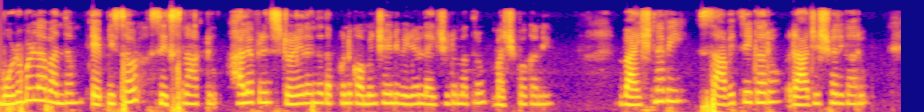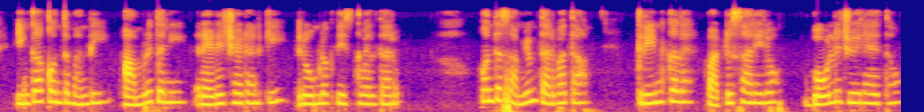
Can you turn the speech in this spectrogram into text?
Moodumulla Bandham episode six nought two. Hello friends స్టోరీలో ఎంత తప్పకుండా కామెంట్ చేయండి. వీడియో లైక్ చేయడం మాత్రం మర్చిపోకండి. వైష్ణవి సావిత్రి గారు రాజేశ్వరి గారు ఇంకా కొంతమంది అమృతని రెడీ చేయడానికి రూమ్లోకి తీసుకువెళ్తారు. కొంత సమయం తర్వాత క్రీమ్ కలర్ పట్టు సారీలో గోల్డ్ జ్యువెలరీతో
